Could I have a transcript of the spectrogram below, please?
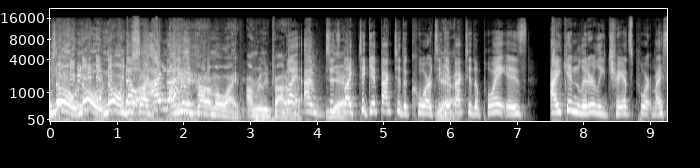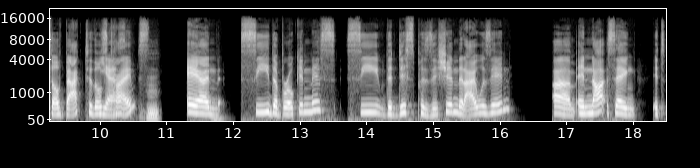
no, no, no. I'm No, just like I'm I'm, really proud of my wife. I'm really proud of her. but I'm just Yeah. like to get back to the core, to Yeah. get back to the point is I can literally transport myself back to those Yes. times Mhm. and see the brokenness, see the disposition that I was in. Um, and not saying it's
